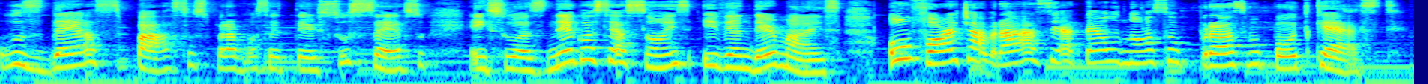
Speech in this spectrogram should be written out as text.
os 10 passos para você ter sucesso em suas negociações e vender mais. Um forte abraço e até o nosso próximo podcast.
